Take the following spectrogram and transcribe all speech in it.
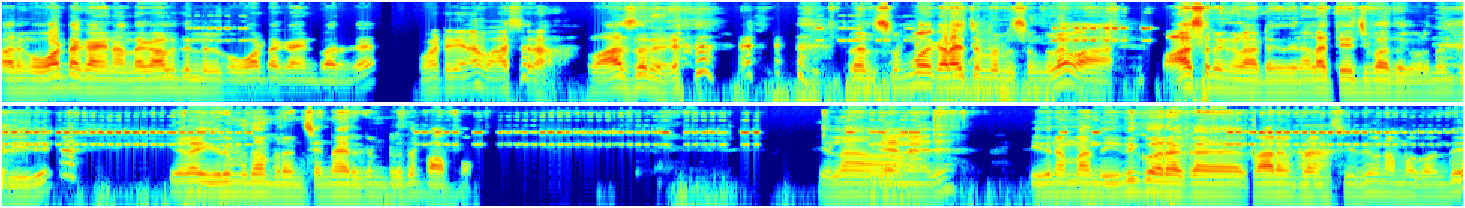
பாருங்க ஓட்டக்காயின் அந்த காலத்துல இருக்கும் ஓட்டக்காயின் பாருங்க. ஓட்டகைனா வாசரா வாசரு ஃப்ரெண்ட்ஸ் சும்மா கலாய்ச்ச ஃப்ரெண்ட்ஸ் உங்களை வா வாசருங்களாட்டுங்குது நல்லா தேய்ச்சி பார்த்ததுக்கு அப்புறம் தான் தெரியுது. இதெல்லாம் இரும்பு தான் ஃப்ரெண்ட்ஸ் என்ன இருக்குன்றத பார்ப்போம். இதெல்லாம் இது என்ன இது? இது நம்ம அந்த இதுக்கு வர க காரம் ஃப்ரெண்ட்ஸ் இதுவும் நமக்கு வந்து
